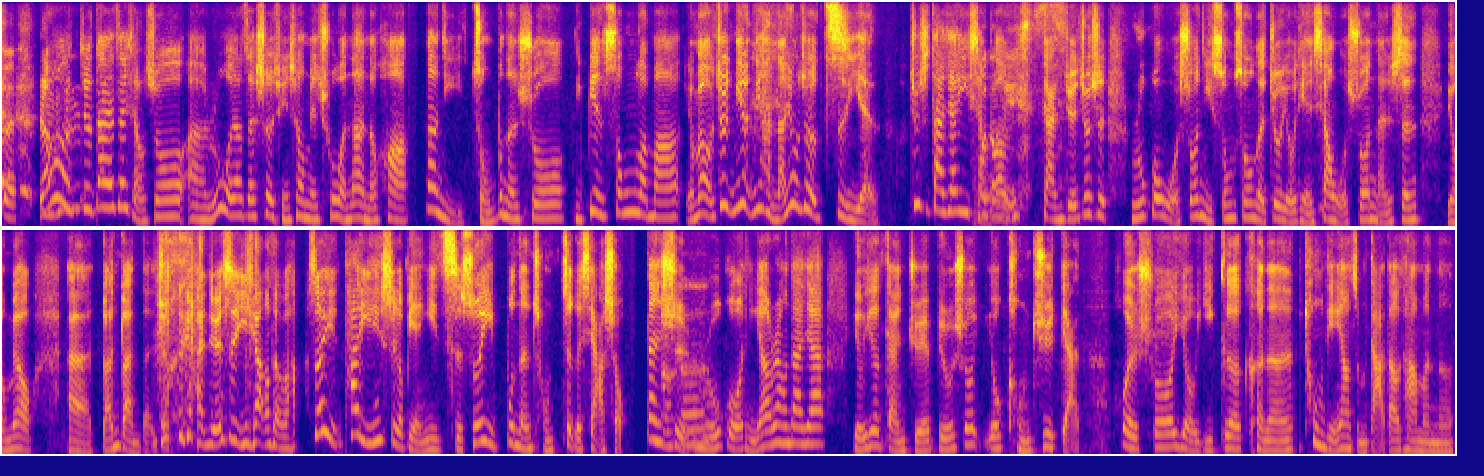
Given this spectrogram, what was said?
对，然后就大家在想说，呃，如果要在社群上面出文案的话，那你总不能说你变松了吗？有没有？就你你很难用这个字眼。就是大家一想到感觉就是，如果我说你松松的，就有点像我说男生有没有呃短短的，就感觉是一样的嘛。所以它一定是个贬义词，所以不能从这个下手。但是如果你要让大家有一个感觉，比如说有恐惧感，或者说有一个可能痛点，要怎么打到他们呢？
